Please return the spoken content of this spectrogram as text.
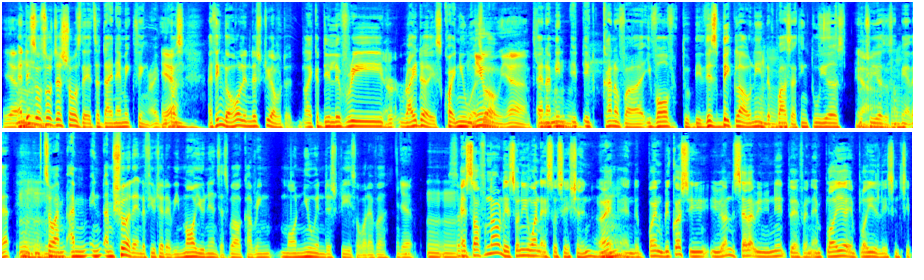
Yeah. And this also just shows that it's a dynamic thing, right? Yeah. Because I think the whole industry of like a delivery r- rider is quite new, as well. yeah. true. And I mean, it, it kind of uh, evolved to be this big lah only in the past, I think, two years, two, Yeah. three years or something like that. So I'm I'm in, I'm sure that in the future there'll be more unions as well, covering more new industries or whatever. yeah. Mm-mm. As of now, there's only one association, right? And the point because you, you want to set up, you need to have an employer-employee relationship.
